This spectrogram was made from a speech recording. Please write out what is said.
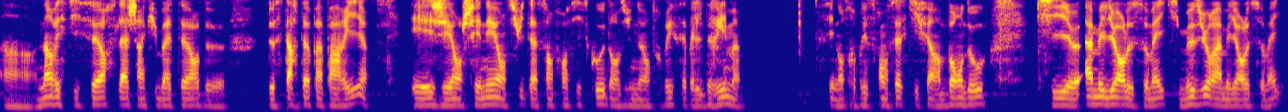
un investisseur slash incubateur de de start-up à Paris. Et j'ai enchaîné ensuite à San Francisco dans une entreprise qui s'appelle Dream. C'est une entreprise française qui fait un bandeau qui euh, améliore le sommeil, qui mesure et améliore le sommeil.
